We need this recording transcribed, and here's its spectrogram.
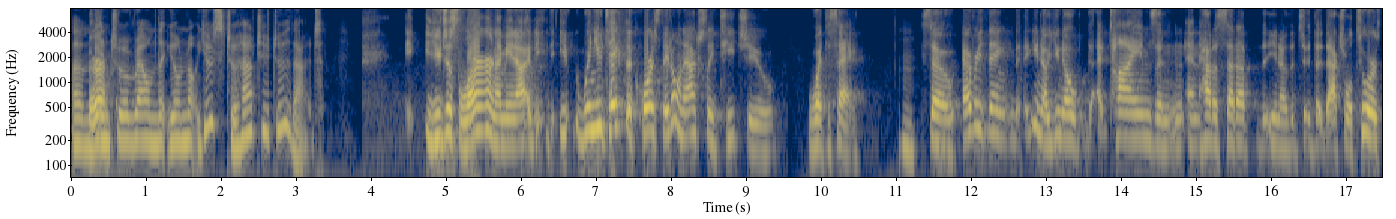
um, Sure. into a realm that you're not used to? How do you do that? you just learn. I mean, I, when you take the course, they don't actually teach you what to say. So everything, you know, you know at times and and how to set up, the, you know, the, the the actual tours,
